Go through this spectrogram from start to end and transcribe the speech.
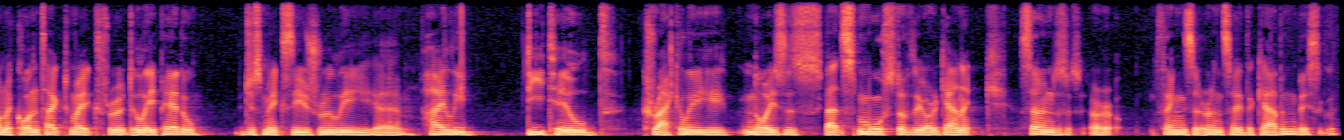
on a contact mic through a delay pedal. It just makes these really uh, highly detailed, crackly noises. That's most of the organic sounds or things that are inside the cabin, basically.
